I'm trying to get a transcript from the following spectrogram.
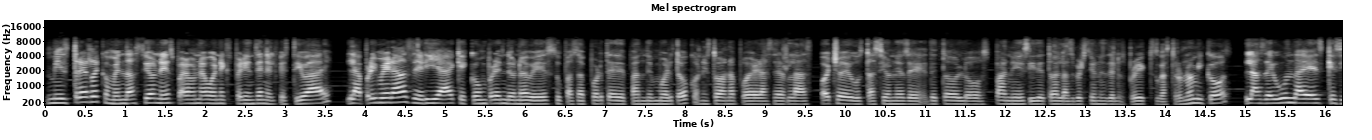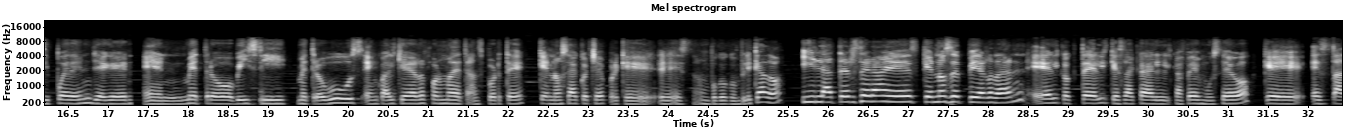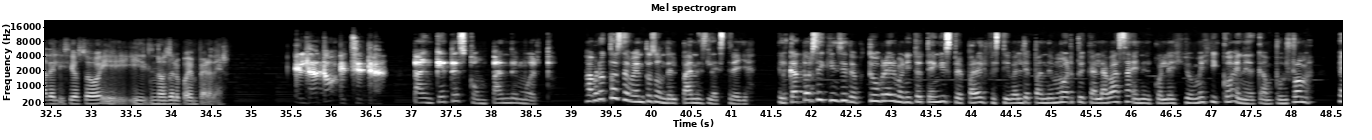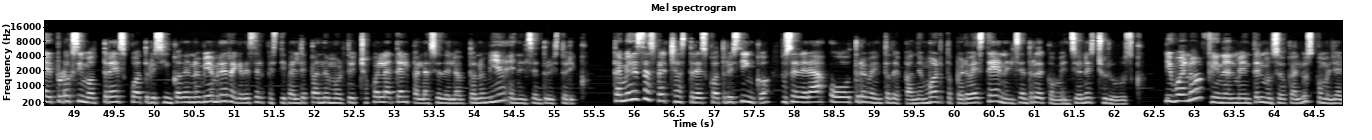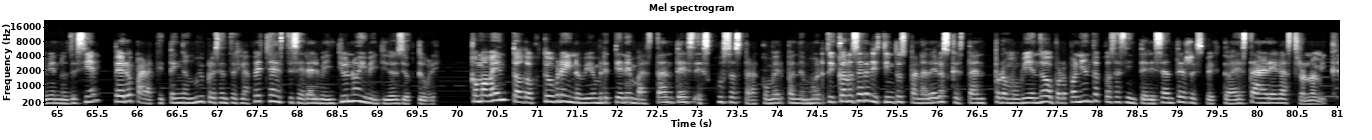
mis tres recomendaciones para una buena experiencia en el festival. La primera sería que compren de una vez su pasaporte de pan de muerto. Con esto van a poder hacer las ocho degustaciones de, todos los panes y de todas las versiones de los proyectos gastronómicos. La segunda es que si pueden lleguen en metro, bici, metrobús, en cualquier forma de transporte que no sea coche porque es un poco complicado. Y la tercera es que no se pierdan el cóctel que saca el café de museo, que está delicioso y, no se lo pueden perder. El dato, etcétera. Panquetes con pan de muerto. Habrá otros eventos donde el pan es la estrella. El 14 y 15 de octubre, el Bonito Tenguis prepara el Festival de Pan de Muerto y Calabaza en el Colegio México en el Campus Roma. El próximo 3, 4 y 5 de noviembre regresa el Festival de Pan de Muerto y Chocolate al Palacio de la Autonomía en el Centro Histórico. También estas fechas 3, 4 y 5 sucederá otro evento de pan de muerto, pero este en el Centro de Convenciones Churubusco. Y bueno, finalmente el Museo Caluz, como ya bien nos decían, pero para que tengan muy presentes la fecha, este será el 21 y 22 de octubre. Como ven, todo octubre y noviembre tienen bastantes excusas para comer pan de muerto y conocer a distintos panaderos que están promoviendo o proponiendo cosas interesantes respecto a esta área gastronómica.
